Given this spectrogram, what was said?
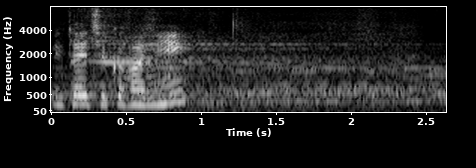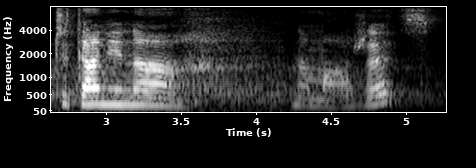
Witajcie kochani. Czytanie na, na marzec.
